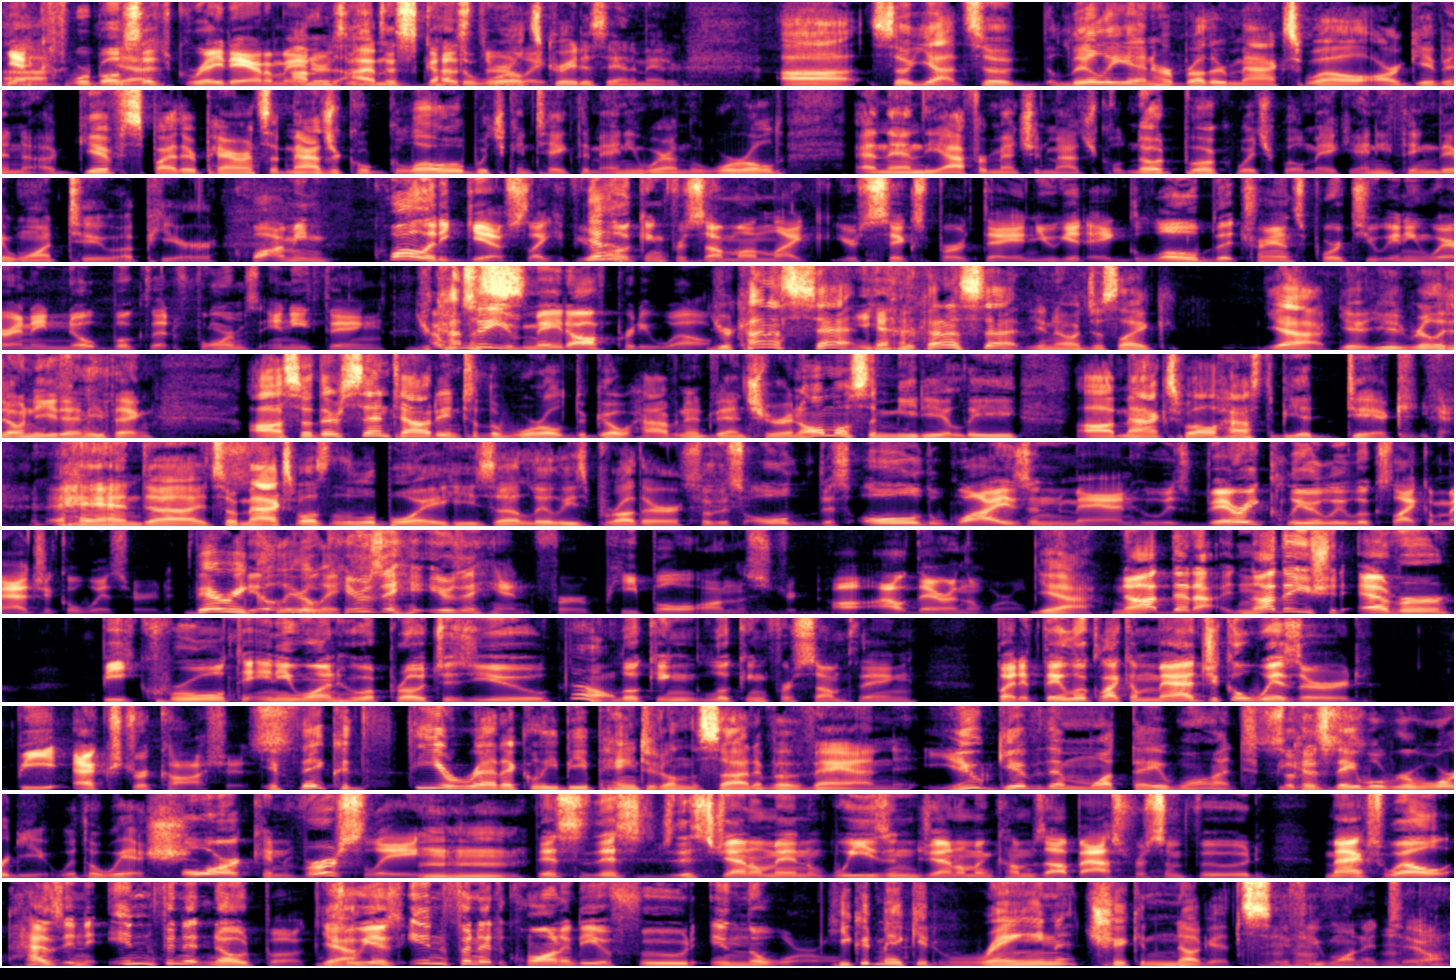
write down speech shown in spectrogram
Yeah, Uh, because we're both yeah. such great animators. I'm, I'm the world's early. greatest animator. Uh, so yeah, so Lily and her brother Maxwell are given uh, gifts by their parents: a magical globe, which can take them anywhere in the world, and then the aforementioned magical notebook, which will make anything they want to appear. Well, I mean, quality gifts. Like if you're Yeah. looking for something on like your sixth birthday, and you get a globe that transports you anywhere and a notebook that forms anything, You're I would say s- you've made off pretty well. You're kind of set. Yeah. You're kind of set. You know, just like yeah, you you really don't need anything. Uh, so they're sent out into the world to go have an adventure, and almost immediately, uh, Maxwell has to be a dick. And uh, so Maxwell's the little boy. He's uh, Lily's brother. So this old, this old wizened man who is very clearly looks like a magical wizard. Very He- look, clearly. here's a here's a hint for people on the street uh, out there in the world. Yeah. Not that I, not that you should ever be cruel to anyone who approaches you No. looking looking for something, but if they look like a magical wizard, be extra cautious. If they could theoretically be painted on the side of a van, you give them what they want So because this- they will reward you with a wish. or conversely, mm-hmm. this this this gentleman, weazened gentleman, comes up, asks for some food. Maxwell has an infinite notebook. Yeah. So he has infinite quantity of food in the world. He could make it rain chicken nuggets if Mm-hmm. he wanted to.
